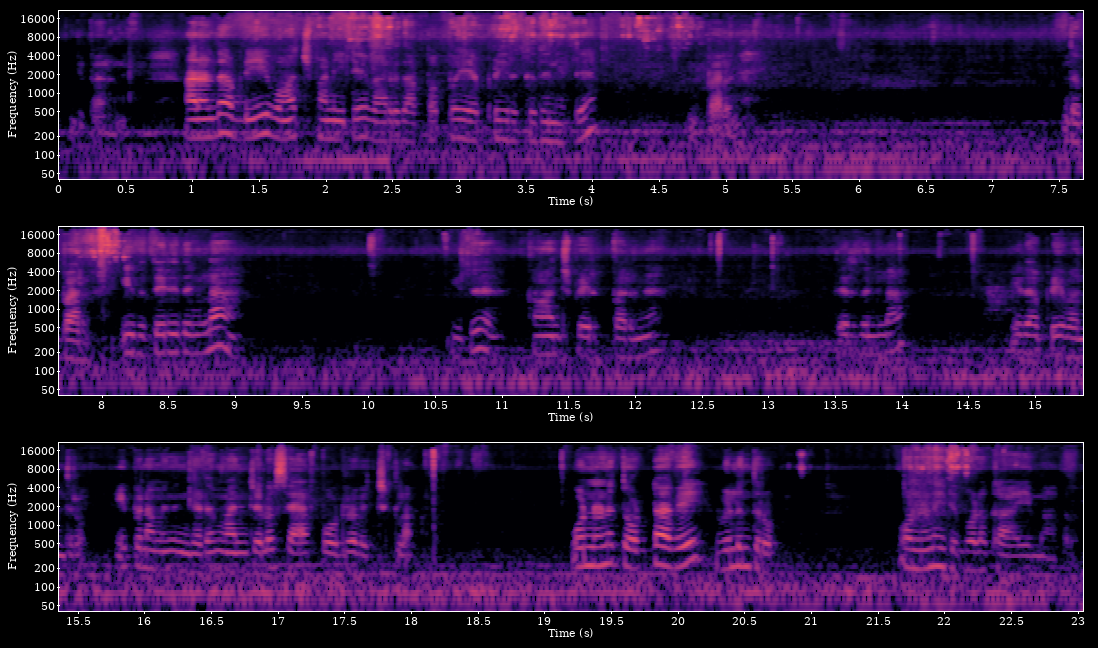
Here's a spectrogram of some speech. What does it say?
இப்படி பாருங்கள் அதனால தான் அப்படியே வாட்ச் பண்ணிகிட்டே வருது. அப்பப்போ எப்படி இருக்குதுன்னுட்டு. பாருங்கள் இந்த பாருங்கள் இது தெரியுதுங்களா? இது காஞ்சு போயிருக்கு பாருங்கள் தெரியுதுங்களா? இது அப்படியே வந்துடும் இப்போ நம்ம இங்கே இடம் மஞ்சளோ சேஃப் பவுடரோ வச்சுக்கலாம். ஒன்று ஒன்று தொட்டாவே விழுந்துடும் ஒன்று ஒன்று இது போல் காயமாகும்.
